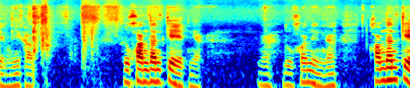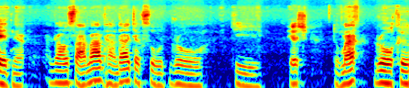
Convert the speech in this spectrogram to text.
อย่างนี้ครับ คือความดันเกตเนี่ยนะดูข้อหนึ่งนะความดันเกตเนี่ยเราสามารถหาได้จากสูตร ρ g G, H ถูกไหม ρ คือ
